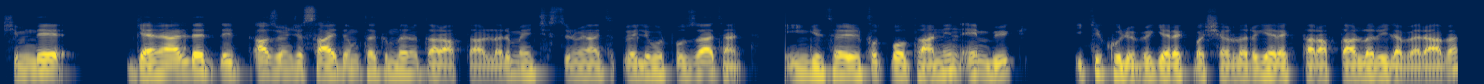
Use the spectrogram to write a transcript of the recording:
Şimdi genelde de az önce saydığım takımların taraftarları Manchester United ve Liverpool zaten İngiltere futbol tarihinin en büyük iki kulübü gerek başarıları gerek taraftarlarıyla beraber.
